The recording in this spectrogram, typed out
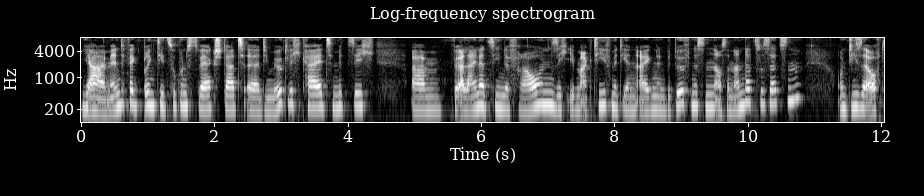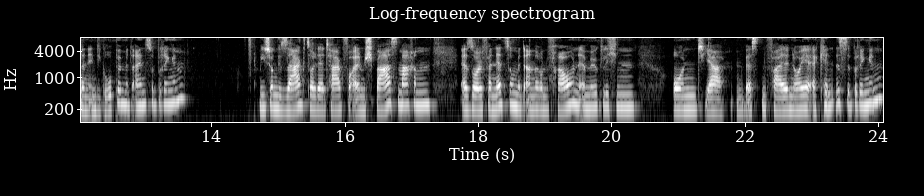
Ja, im Endeffekt bringt die Zukunftswerkstatt äh, die Möglichkeit mit sich, ähm, für alleinerziehende Frauen, sich eben aktiv mit ihren eigenen Bedürfnissen auseinanderzusetzen und diese auch dann in die Gruppe mit einzubringen. Wie schon gesagt, soll der Tag vor allem Spaß machen. Er soll Vernetzung mit anderen Frauen ermöglichen und ja, im besten Fall neue Erkenntnisse bringen.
